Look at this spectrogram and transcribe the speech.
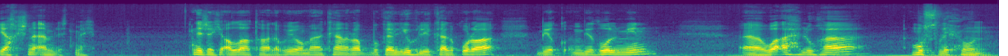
yaxşını əmr etmək. Necə ki Allah Teala buyurur: "Mə kan rabbuka liyuhlikal qura bi zulmin və əhluha muslihun."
